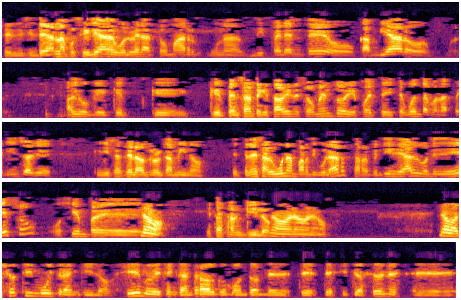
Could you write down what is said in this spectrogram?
si, si te dan la posibilidad de volver a tomar una diferente o cambiar o algo que, que, que, que pensaste que estaba bien en ese momento y después te diste cuenta con la experiencia que, que quizás era otro el camino, ¿Tenés alguna en particular? ¿Te arrepentís de algo de eso o siempre no. estás tranquilo? No, no, no. No, yo estoy muy tranquilo. Sí, me hubiese encantado que un montón de, de, de situaciones eh,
